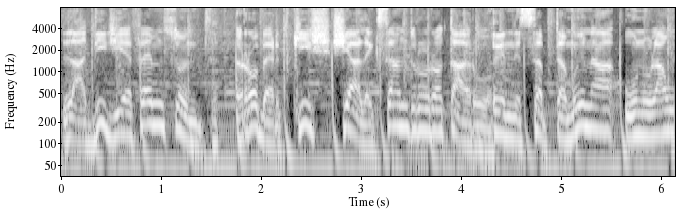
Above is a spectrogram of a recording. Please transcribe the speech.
La DGFM sunt Robert Kiș și Alexandru Rotaru în săptămâna 1 la 1.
